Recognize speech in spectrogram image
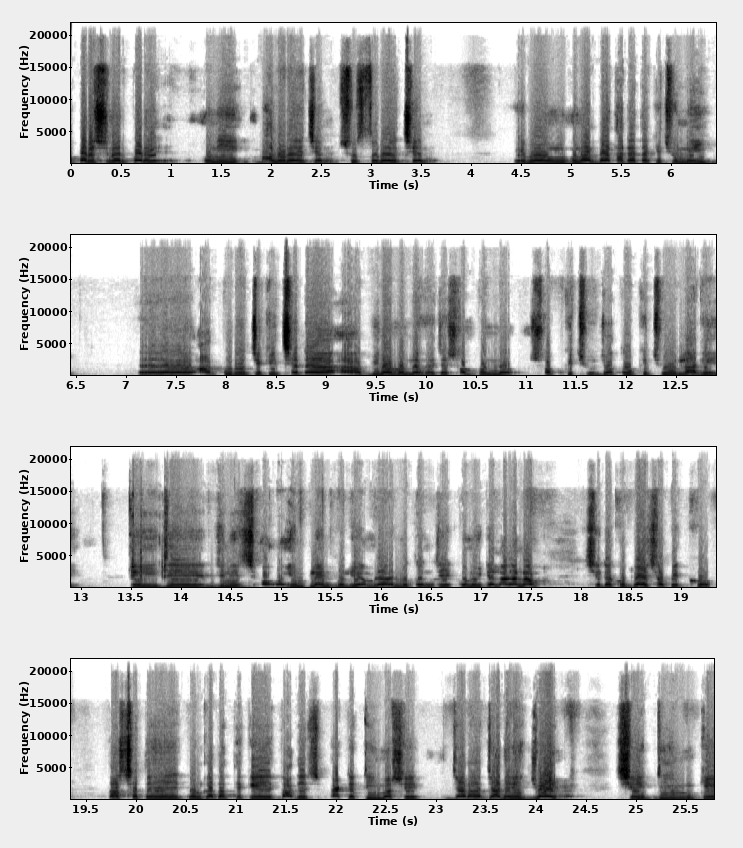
অপারেশনের পরে উনি ভালো রয়েছেন, সুস্থ রয়েছেন এবং ওনার ব্যথা ট্যাথা কিছু নেই। আর পুরো চিকিৎসাটা বিনামূল্যে হয়েছে সম্পূর্ণ, সবকিছু, যত কিছু লাগে। এই যে জিনিস ইমপ্ল্যান্ট বলি আমরা, নতুন যে কোনোইটা লাগালাম, সেটা খুব ব্যয় সাপেক্ষ। তার সাথে কলকাতা থেকে তাদের একটা টিম আসে, যারা, যাদের এই জয়েন্ট সেই টিমকে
